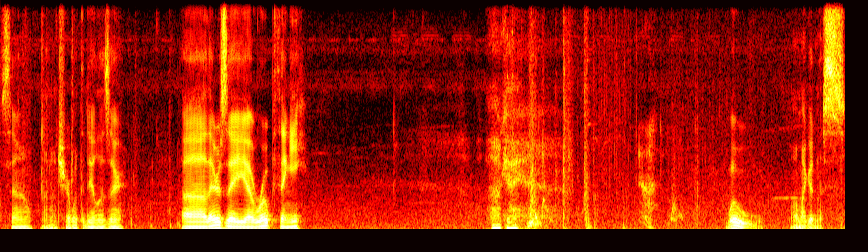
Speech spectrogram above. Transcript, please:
So, I'm not sure what the deal is there. Uh, there's a, uh rope thingy. Okay. Whoa. Oh my goodness.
